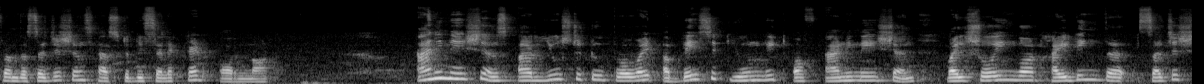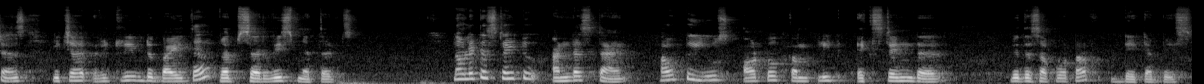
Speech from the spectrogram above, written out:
from the suggestions has to be selected or not. Animations are used to provide a basic unit of animation while showing or hiding the suggestions which are retrieved by the web service methods. Now let us try to understand how to use autocomplete extender with the support of database.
